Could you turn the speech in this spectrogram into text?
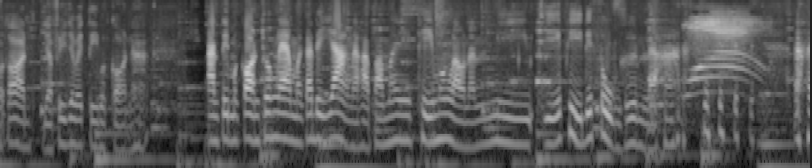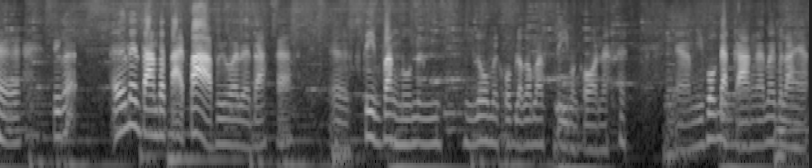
มาก่อนเดี๋ยวฟิวจะไปตีมาก่อนนะฮะ การตีมังกรช่วงแรกมันก็ดีอย่างนะครับทำให้ทีมของเรานั้นมี EP ที่สูงขึ้นแล้วฮะคือก็เออเล่นตามสไตล์ป้าไปว่าเด็ดักอะเออทีมฝั่งนู้นมันฮีโร่ไม่ครบแล้วก็มาตีมังกรนะอ่ามีพวกดักกลางนะไม่เป็นไรฮะ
